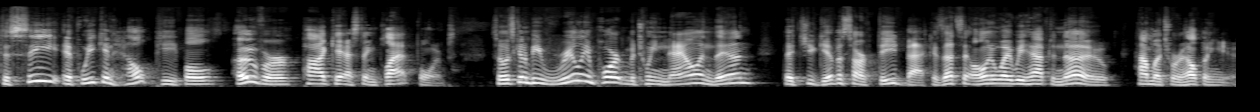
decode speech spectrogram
to see if we can help people over podcasting platforms. So it's going to be really important between now and then that you give us our feedback because that's the only way we have to know how much we're helping you.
